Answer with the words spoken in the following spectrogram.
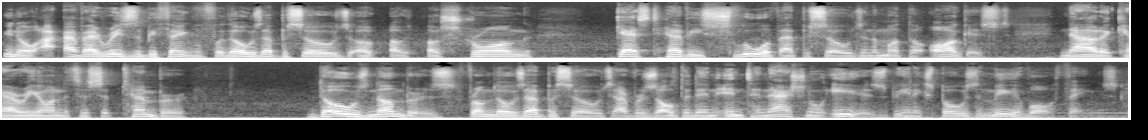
You know, I, have had reasons to be thankful for those episodes. A, a, a strong guest heavy slew of episodes in the month of August. Now to carry on into September, those numbers from those episodes have resulted in international ears being exposed to me of all things. We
